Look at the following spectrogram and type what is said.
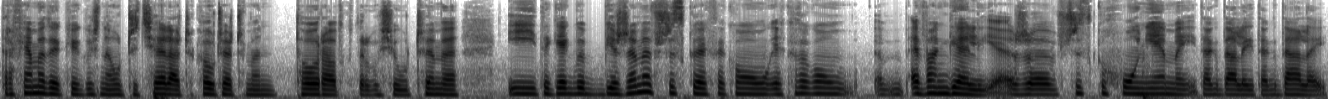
trafiamy do jakiegoś nauczyciela czy coacha czy mentora, od którego się uczymy i tak jakby bierzemy wszystko jak taką, jak taką Ewangelię, że wszystko chłoniemy i tak dalej, i tak dalej.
